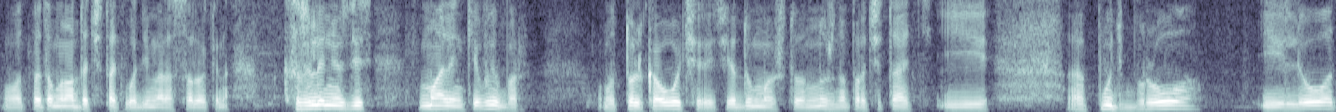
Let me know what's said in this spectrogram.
Вот, поэтому надо читать Владимира Сорокина. К сожалению, здесь маленький выбор. Вот только очередь. Я думаю, что нужно прочитать и э, «Путь Бро», и «Лед»,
